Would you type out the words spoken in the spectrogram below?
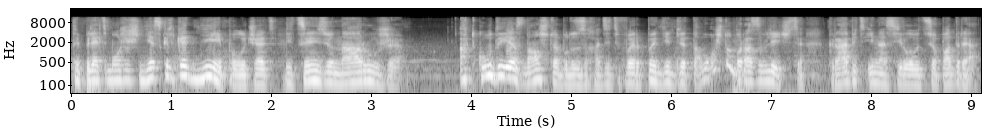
Ты, блядь, можешь несколько дней получать лицензию на оружие. Откуда я знал, что я буду заходить в РП не для того, чтобы развлечься, грабить и насиловать все подряд?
